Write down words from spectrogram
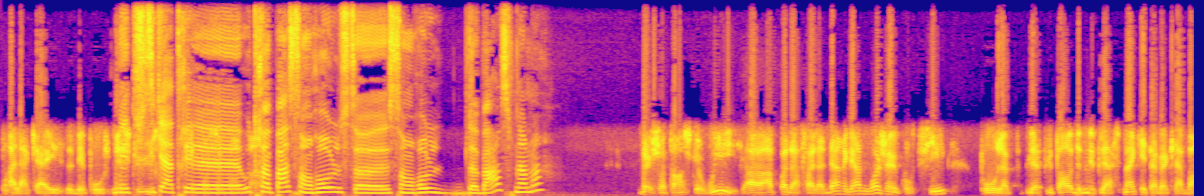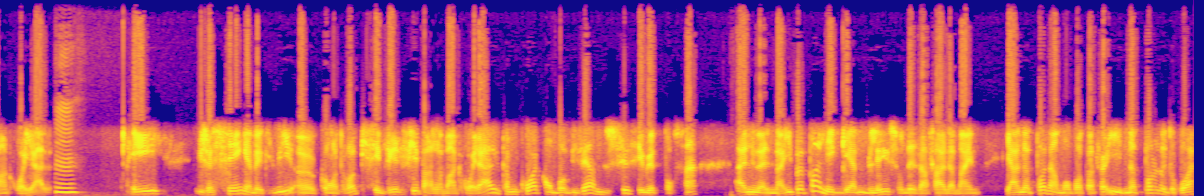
pas à la caisse de dépôt. Mais tu dis qu'elle outrepasse son rôle, son rôle de base, finalement? Ben, je pense que oui. Elle n'a pas d'affaire là-dedans. Regarde, moi, j'ai un courtier pour la, plupart de mes placements qui est avec la Banque Royale. Hmm. Et je signe avec lui un contrat, puis c'est vérifié par la Banque Royale, comme quoi qu'on va viser entre 6 et 8% annuellement. Il ne peut pas aller gambler sur des affaires de même. Il n'y en a pas dans mon portefeuille. Il n'a pas le droit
